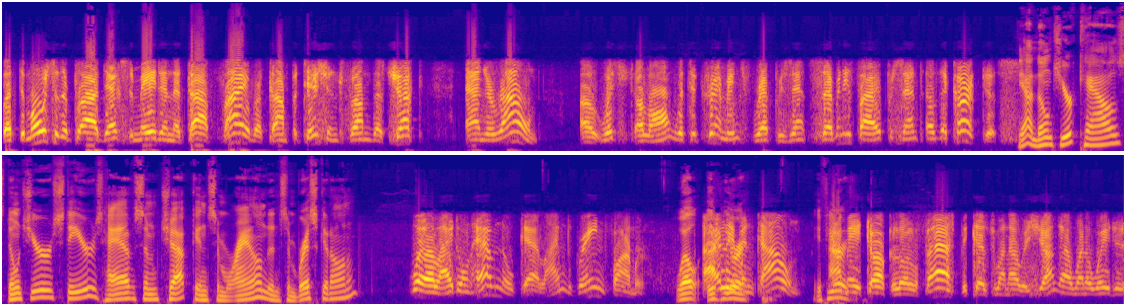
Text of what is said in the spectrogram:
But the most of the projects are made in the top five of competitions from the chuck and the round, uh, which, along with the trimmings, represent 75% of the carcass. Yeah, don't your cows, don't your steers have some chuck and some round and some brisket on them? Well, I don't have no cattle. I'm the grain farmer. Well, if I you're live in town. if you're- may talk a little fast because when I was young, I went away to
